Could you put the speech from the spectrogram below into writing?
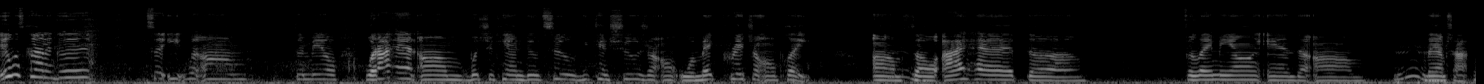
It was kind of good to eat with um the meal. What I had um what you can do too, you can choose your own or make create your own plate. Um so I had the filet mignon and the um lamb chops.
